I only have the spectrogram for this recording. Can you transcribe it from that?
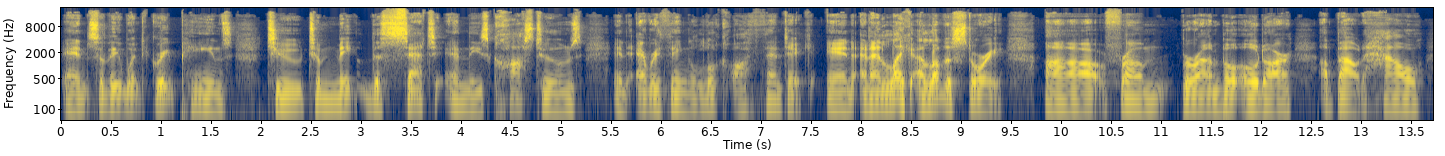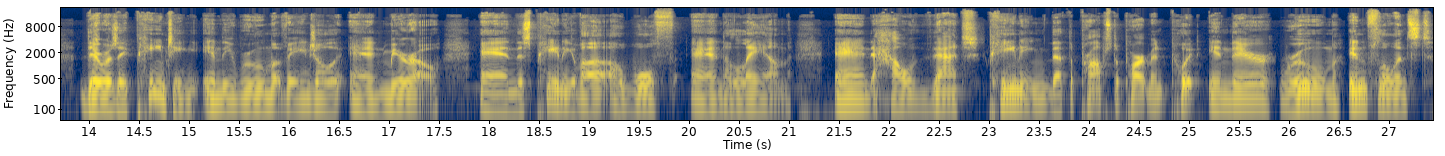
And so they went to great pains to, to make the set and these costumes and everything look authentic. And, and I like, I love the story, uh, from Baran Bo Odar about how there was a painting in the room of Angel and Miro, and this painting of a, a wolf and a lamb and how that painting that the props department put in their room influenced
